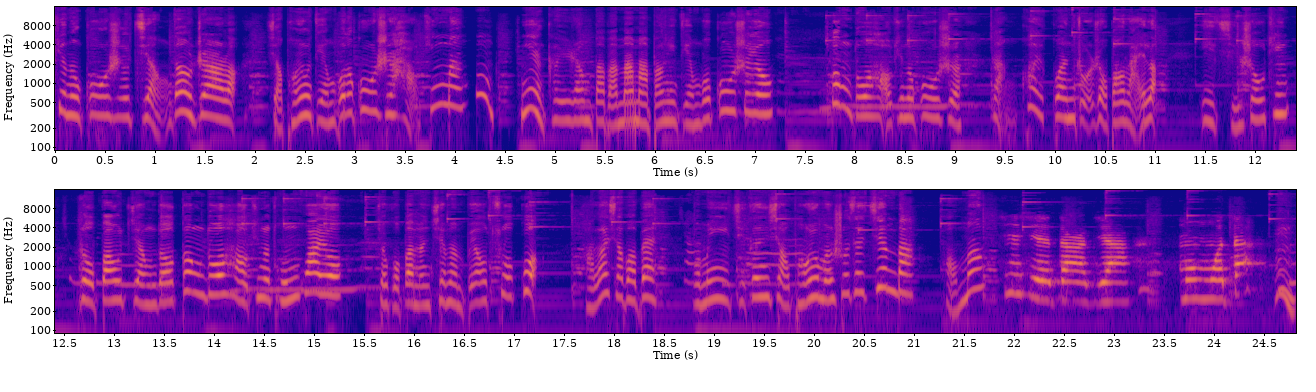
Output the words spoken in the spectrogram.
天的故事讲到这儿了。小朋友点播的故事好听吗？嗯，你也可以让爸爸妈妈帮你点播故事哟。更多好听的故事，赶快关注“肉包来了”，一起收听肉包讲的更多好听的童话哟。小伙伴们千万不要错过。好了，小宝贝，我们一起跟小朋友们说再见吧，好吗？谢谢大家，么么哒。嗯，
